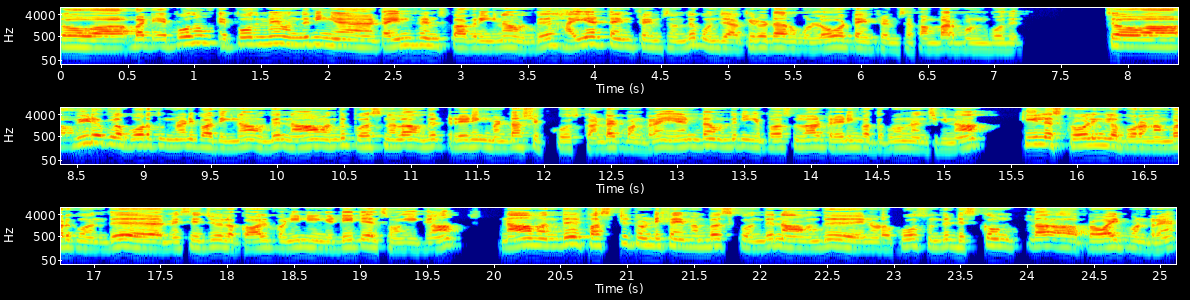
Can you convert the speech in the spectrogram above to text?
ஸோ பட் uh, எப்போதும் எப்போதுமே வந்து நீங்கள் டைம் ஃப்ரேம்ஸ் பார்க்குறீங்கன்னா வந்து ஹையர் டைம் ஃப்ரேம்ஸ் வந்து கொஞ்சம் அக்யூரேட்டாக இருக்கும். லோவர் டைம் ஃப்ரேம்ஸை கம்பேர் பண்ணும்போது. ஸோ uh, வீடியோக்குள்ளே போகிறதுக்கு முன்னாடி பார்த்தீங்கன்னா வந்து நான் வந்து பர்சனலாக வந்து ட்ரேடிங் மென்டர்ஷிப் கோர்ஸ் கண்டக்ட் பண்ணுறேன் ஏன்டா வந்து நீங்கள் பர்சனலாக ட்ரேடிங் கற்றுக்கணும்னு நினச்சிங்கன்னா கீழே ஸ்க்ரோலிங்கில் போகிற நம்பருக்கு வந்து மெசேஜோ இல்லை கால் பண்ணி நீங்கள் டீட்டெயில்ஸ் வாங்கிக்கலாம். நான் வந்து ஃபர்ஸ்ட் டுவெண்ட்டி ஃபைவ் மெம்பர்ஸ்க்கு வந்து நான் வந்து என்னோட கோர்ஸ் வந்து டிஸ்கவுண்ட்லாம் ப்ரொவைட் பண்ணுறேன்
